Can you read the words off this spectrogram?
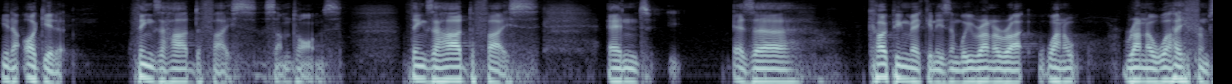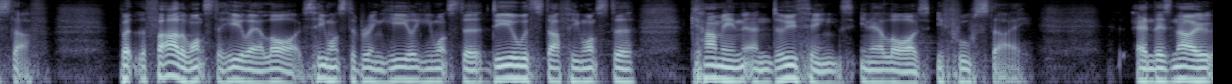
You know, I get it. Things are hard to face sometimes. Things are hard to face. And as a coping mechanism, we run, run, run away from stuff. But the Father wants to heal our lives. He wants to bring healing. He wants to deal with stuff. He wants to come in and do things in our lives if we'll stay. And there's no,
